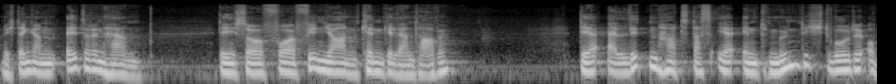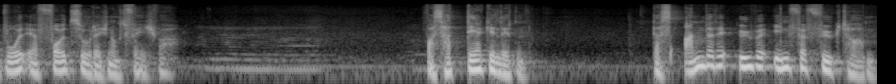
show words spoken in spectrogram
Und ich denke an einen älteren Herrn, den ich so vor vielen Jahren kennengelernt habe, der erlitten hat, dass er entmündigt wurde, obwohl er voll zurechnungsfähig war. Was hat der gelitten? Dass andere über ihn verfügt haben.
